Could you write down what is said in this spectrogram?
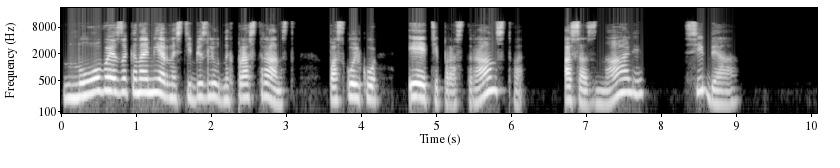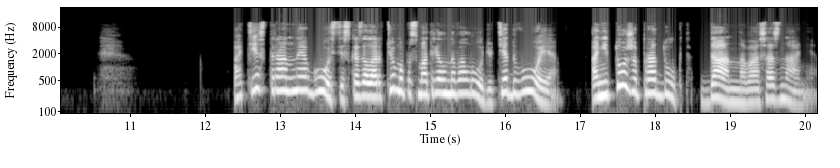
новые закономерности безлюдных пространств, поскольку эти пространства осознали себя. «А те странные гости», — сказал Артем и посмотрел на Володю, — «те двое, они тоже продукт данного осознания».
